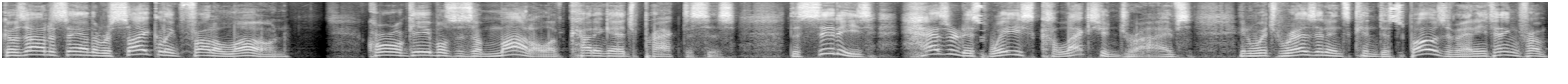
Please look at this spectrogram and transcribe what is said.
Goes on to say on the recycling front alone, Coral Gables is a model of cutting edge practices. The city's hazardous waste collection drives, in which residents can dispose of anything from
